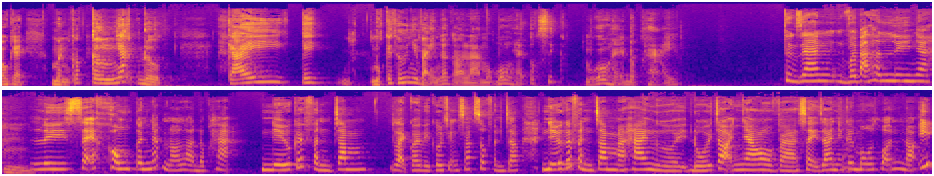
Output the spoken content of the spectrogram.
ok mình có cân nhắc được cái cái một cái thứ như vậy nó gọi là một mối quan hệ toxic một mối quan hệ độc hại thực ra với bản thân ly nha Ừ. ly sẽ không cân nhắc nó là độc hại nếu cái phần trăm lại quay về câu chuyện xác suất phần trăm nếu cái phần trăm mà hai người đối chọi nhau và xảy ra những cái mâu thuẫn nó ít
